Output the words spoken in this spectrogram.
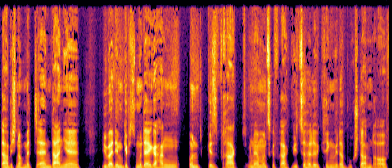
Da habe ich noch mit äh, Daniel über dem Gipsmodell gehangen und gefragt, und haben uns gefragt, wie zur Hölle kriegen wir da Buchstaben drauf?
